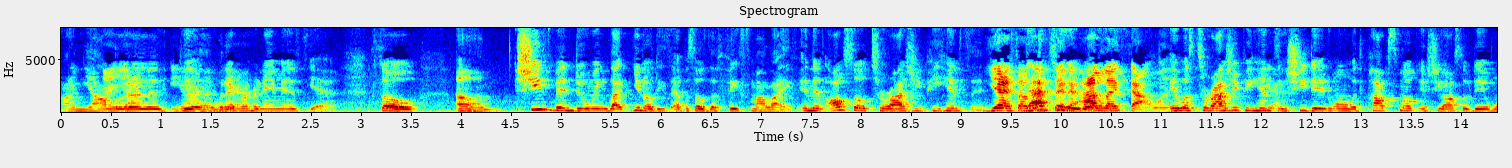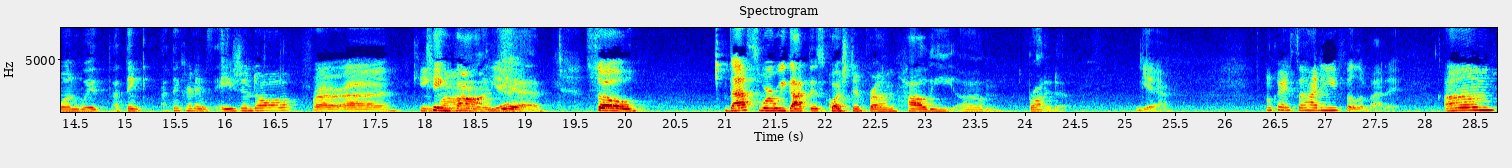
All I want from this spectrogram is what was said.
Anyama? Yeah, whatever yeah. her name is. Yeah. So um, she's been doing like you know these episodes of "Fix My Life," and then also Taraji P Henson. Yes, I was That's gonna say that. I like that one. It was Taraji P Henson. Yeah. She did one with Pop Smoke, and she also did one with I think think her name is Asian Doll. for uh, King, King Von. Von, yeah. So that's where we got this question from. Holly um, brought it up. yeah. Okay, so how do you feel about it? Um,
